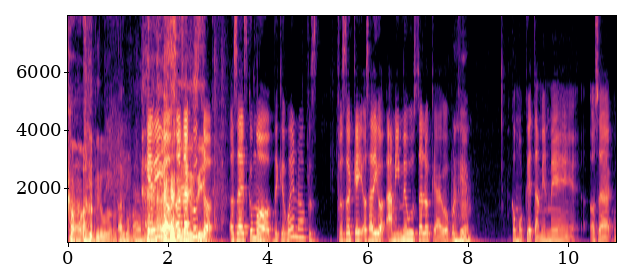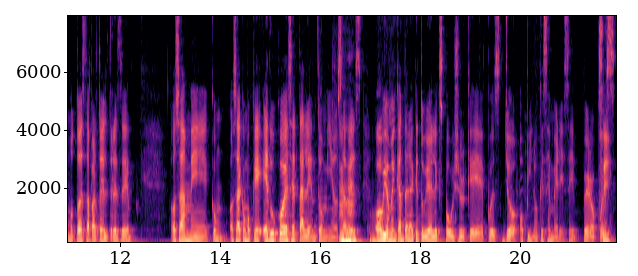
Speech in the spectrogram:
¿Cómo? Oye, pero algo más. ¿no? ¿Qué digo? O sea, Sí, sí, sí. justo. O sea, es como de que, bueno, pues, pues ok. O sea, digo, a mí me gusta lo que hago porque como que también me, o sea, como toda esta parte del 3D, o sea, me, com- o sea, como que educo ese talento mío, ¿sabes? Obvio me encantaría que tuviera el exposure que pues yo opino que se merece, pero pues, Sí,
